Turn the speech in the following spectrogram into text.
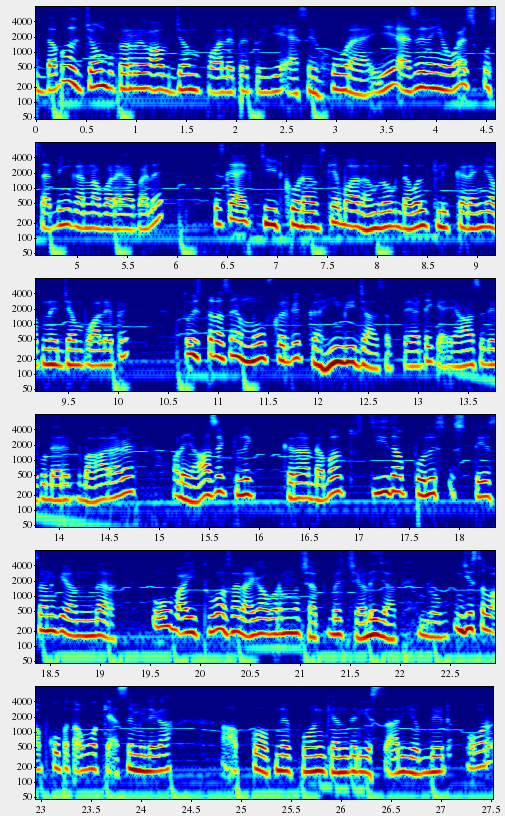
डबल जंप कर रहे हो आप जंप वाले पे। तो ये ऐसे हो रहा है। ये ऐसे नहीं होगा, इसको सेटिंग करना पड़ेगा पहले। इसका एक चीट कोड है, उसके बाद हम लोग डबल क्लिक करेंगे अपने जंप वाले पे। तो इस तरह से हम मूव करके कहीं भी जा सकते हैं, ठीक है? यहाँ से देखो डायरेक्ट बाहर आ गए और यहाँ से क्लिक करा डबल तो सीधा पुलिस स्टेशन के अंदर ओ भाई, थोड़ा सा रहेगा वरना छत पे चढ़ ही जाते हैं हम लोग। ये सब आपको बताऊँगा कैसे मिलेगा। आपको अपने फ़ोन के अंदर ये सारी अपडेट और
